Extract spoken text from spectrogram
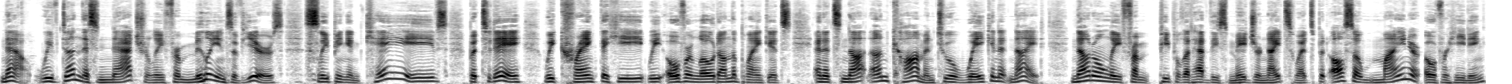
Now, we've done this naturally for millions of years, sleeping in caves, but today we crank the heat, we overload on the blankets, and it's not uncommon to awaken at night, not only from people that have these major night sweats, but also minor overheating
